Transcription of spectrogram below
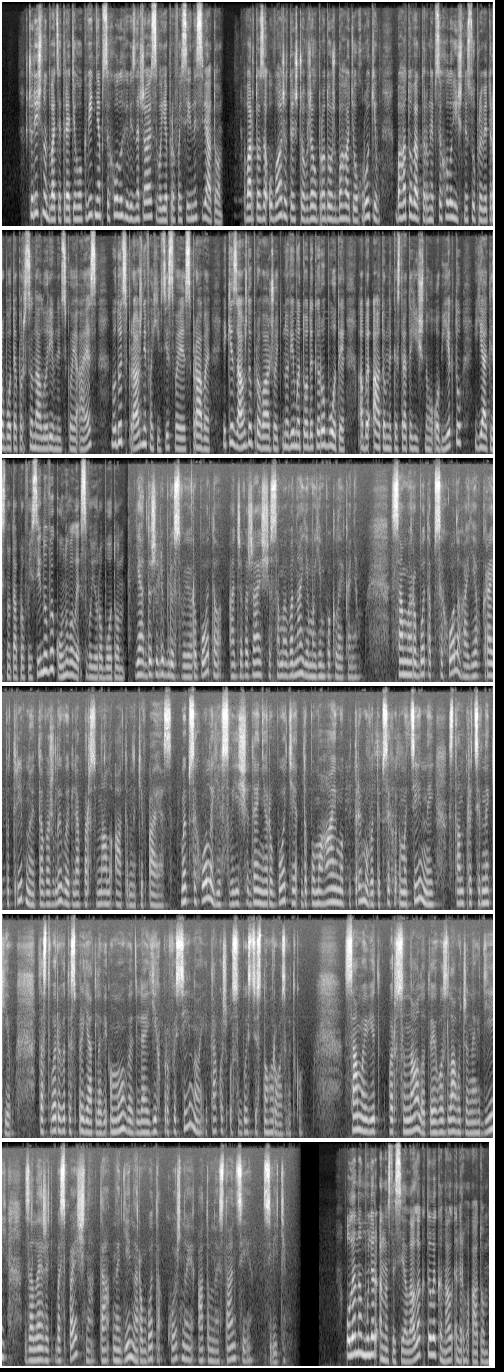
Щорічно, 23 квітня, психологи відзначають своє професійне свято. Варто зауважити, що вже упродовж багатьох років багатовекторний психологічний супровід роботи персоналу Рівненської АЕС ведуть справжні фахівці своєї справи, які завжди впроваджують нові методики роботи, аби атомники стратегічного об'єкту якісно та професійно виконували свою роботу. Я дуже люблю свою роботу, адже вважаю, що саме вона є моїм покликанням. Саме робота психолога є вкрай потрібною та важливою для персоналу атомників АЕС. Ми, психологи, в своїй щоденній роботі допомагаємо підтримувати психоемоційний стан працівників та створювати сприятливі умови для їх професійного і також особистісного розвитку. Саме від персоналу та його злагоджених дій залежить безпечна та надійна робота кожної атомної станції в світі. Олена Муляр, Анастасія Лалак, телеканал Енергоатом.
